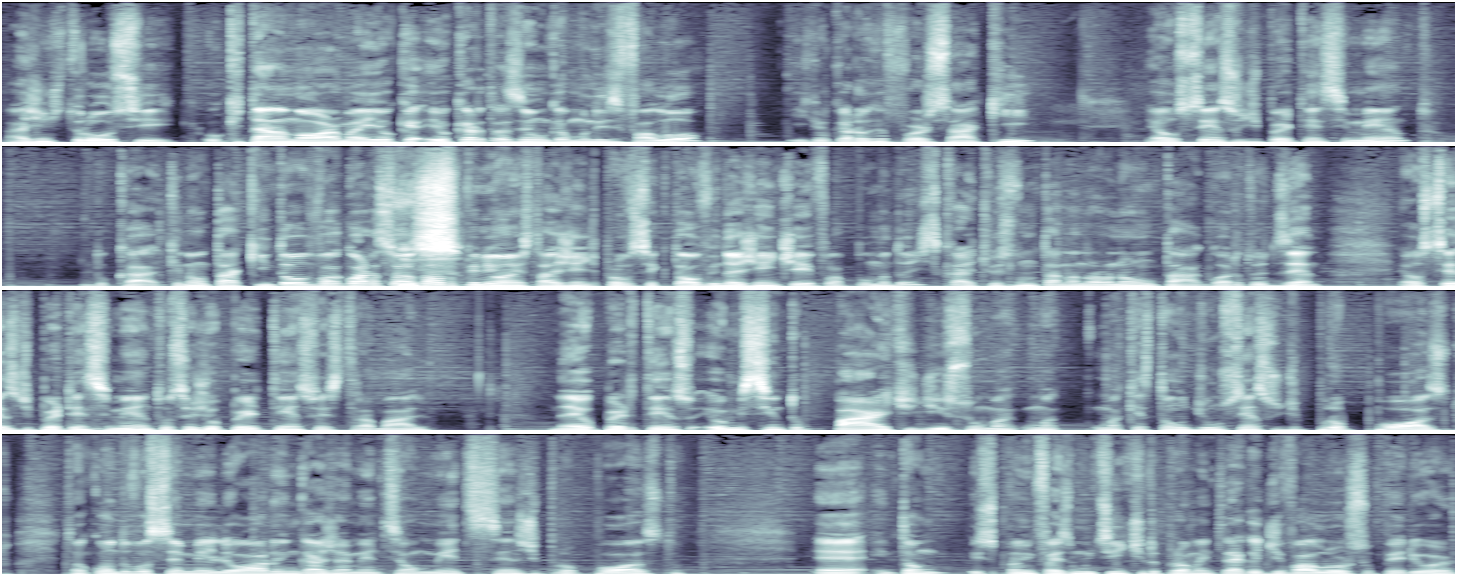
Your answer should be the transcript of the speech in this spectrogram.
A gente trouxe o que tá na norma e eu, que- eu quero trazer um que a Moniz falou e que eu quero reforçar aqui, é o senso de pertencimento do cara que não tá aqui. Então agora são as nossas opiniões, tá, gente? Pra você que tá ouvindo a gente aí, fala, pô, mas de onde esse cara isso não tá na norma? Não, não tá. Agora eu tô dizendo. É o senso de pertencimento, ou seja, eu pertenço a esse trabalho. Né, eu pertenço, eu me sinto parte disso, uma, uma, uma questão de um senso de propósito. Então, quando você melhora o engajamento, você aumenta esse senso de propósito. É, então, isso para mim faz muito sentido para uma entrega de valor superior.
